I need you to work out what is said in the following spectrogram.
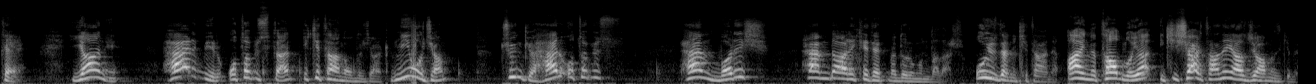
T. Yani her bir otobüsten iki tane olacak. Niye hocam? Çünkü her otobüs hem varış hem de hareket etme durumundalar. O yüzden iki tane. Aynı tabloya ikişer tane yazacağımız gibi.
